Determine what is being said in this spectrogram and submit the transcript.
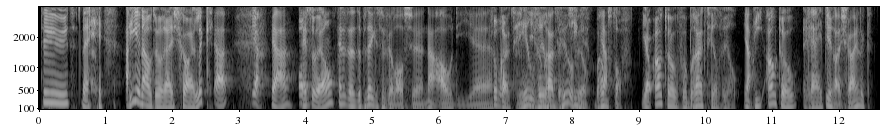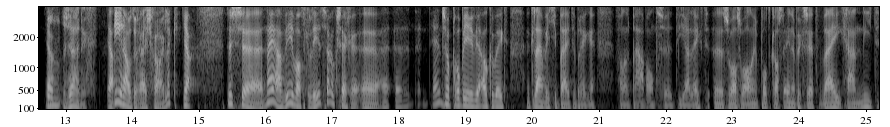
Tuut. Nee, die een auto rijdt schuilijk. Ja, Ja. ja. En, Oftewel, en dat dat betekent zoveel als, eh, nou, die... eh, verbruikt heel die veel verbruikt heel veel. brandstof. Jouw auto verbruikt heel veel. Ja. Die auto rijdt die. Ja. Onzuinig. Ja. Die auto rijdt schuilijk. Ja, dus eh, nou ja, weer wat geleerd zou ik zeggen. Eh, eh, en zo proberen we elke week een klein beetje bij te brengen van het Brabantse dialect. Zoals we al in podcast 1 hebben gezet, wij gaan niet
